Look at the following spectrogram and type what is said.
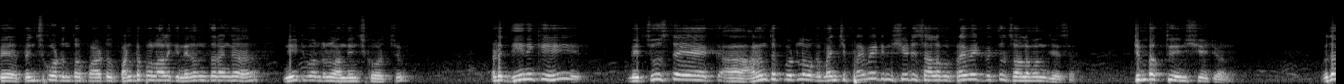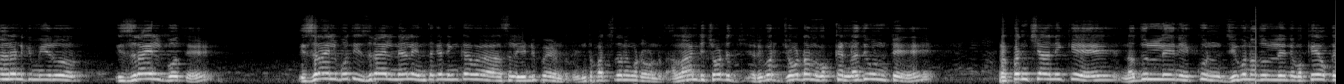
పె- పెంచుకోవడంతో పాటు పంట పొలాలకి నిరంతరంగా నీటి వనరులను అందించుకోవచ్చు. అంటే దీనికి మీరు చూస్తే అనంతపూర్లో ఒక మంచి ప్రైవేట్ ఇనిషియేటివ్ చాలా ప్రైవేట్ వ్యక్తులు చాలామంది చేశారు. టింబక్టు ఇనిషియేటివ్ అని. ఉదాహరణకి మీరు ఇజ్రాయెల్ పోతే ఇజ్రాయెల్ పోతే ఇజ్రాయెల్ నేల ఇంతకంటే ఇంకా అసలు ఎండిపోయి ఉంటుంది. ఇంత పచ్చదనం కూడా ఉండదు. అలాంటి చోట రివర్ జోర్డాన్ ఒక్క నది ఉంటే ప్రపంచానికే నదులు లేని ఎక్కువ జీవనదులు లేని ఒకే ఒక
